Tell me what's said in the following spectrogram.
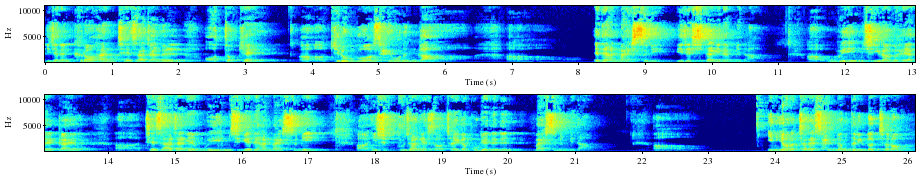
이제는 그러한 제사장을 어떻게 어, 기름 부어 세우는가에 대한 말씀이 이제 시작이 됩니다. 아, 위임식이라고 해야 될까요? 아, 제사장의 위임식에 대한 말씀이 아, 29장에서 저희가 보게 되는 말씀입니다. 어, 이미 여러 차례 설명드린 것처럼 아,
